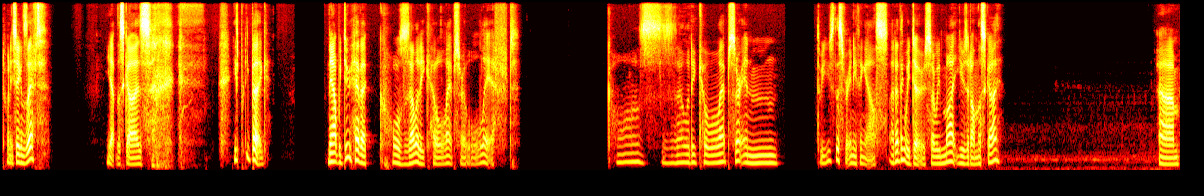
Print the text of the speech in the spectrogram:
20 seconds left. Yep, this guy's... he's pretty big. Now, we do have a causality collapser left. Causality collapser and do we use this for anything else? I don't think we do, so we might use it on this guy. Um,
